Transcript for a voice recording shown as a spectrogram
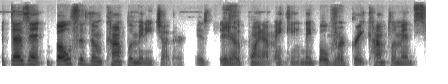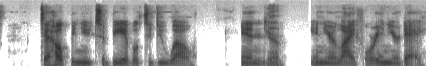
It doesn't, both of them complement each other is, is the point I'm making. They both are great complements to helping you to be able to do well in, yeah. in your life or in your day.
